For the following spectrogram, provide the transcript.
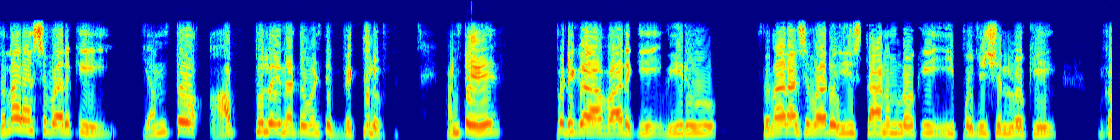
తులారాశి వారికి ఎంతో ఆప్తులైనటువంటి వ్యక్తులు. అంటే ఇప్పటిగా వారికి వీరు తులారాశి వారు ఈ స్థానంలోకి ఈ పొజిషన్లోకి ఒక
